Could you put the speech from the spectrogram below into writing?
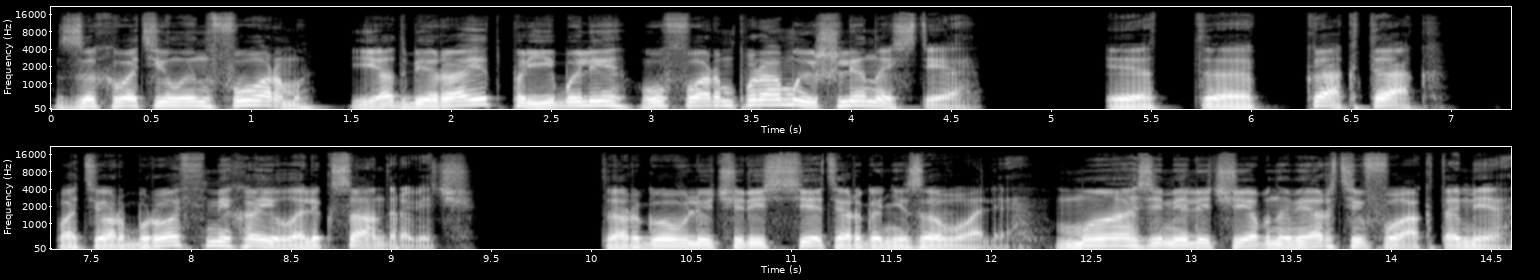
захватил информ и отбирает прибыли у фармпромышленности. «Это как так?» – потер бровь Михаил Александрович. Торговлю через сеть организовали. Мазями, лечебными артефактами.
